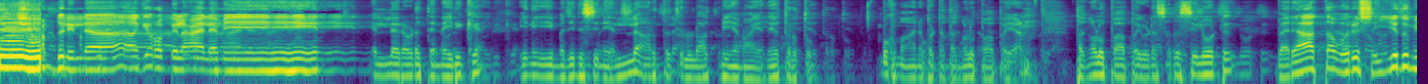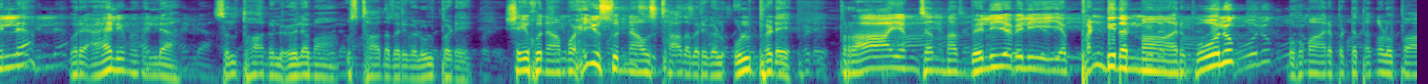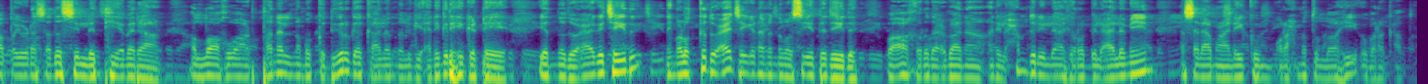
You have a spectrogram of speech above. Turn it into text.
എല്ലാവരും അവിടെ തന്നെ ഇരിക്കുക. ഇനി ഈ മജ്ലിസിന് എല്ലാ അർത്ഥത്തിലുള്ള ആത്മീയമായ നേതൃത്വം. ബഹുമാനപ്പെട്ട തങ്ങളുപ്പാപ്പയാണ്. തങ്ങളുപ്പാപ്പയുടെ സദസ്സിലോട്ട് വരാത്ത ഒരു സയ്യിദുമില്ല ഒരു ആലിമുമില്ല. സുൽത്താനുൽ ഉലമ ഉസ്താദവരുകൾ ഉൾപ്പെടെ ഷെയ്ഖുന ഉസ്താദ് ഉസ്താദവരുകൾ ഉൾപ്പെടെ പ്രായം ചെന്ന വലിയ വലിയ പണ്ഡിതന്മാർ പോലും ബഹുമാനപ്പെട്ട തങ്ങളുപ്പാപ്പയുടെ സദസ്സിൽ എത്തിയവരാണ് അള്ളാഹു ആ തനൽ നമുക്ക് ദീർഘകാലം നൽകി അനുഗ്രഹിക്കട്ടെ എന്ന് ദുആ ചെയ്ത് നിങ്ങളൊക്കെ ദുആ ചെയ്യണമെന്ന് വസീയത്ത് ചെയ്ത് വാഹിറു ദഅ്വാന അനിൽ ഹംദുലില്ലാഹി റബ്ബിൽ ആലമീൻ. അസ്സലാമു അലൈക്കും വറഹ്മത്തുള്ളാഹി വബറകാതുഹു.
